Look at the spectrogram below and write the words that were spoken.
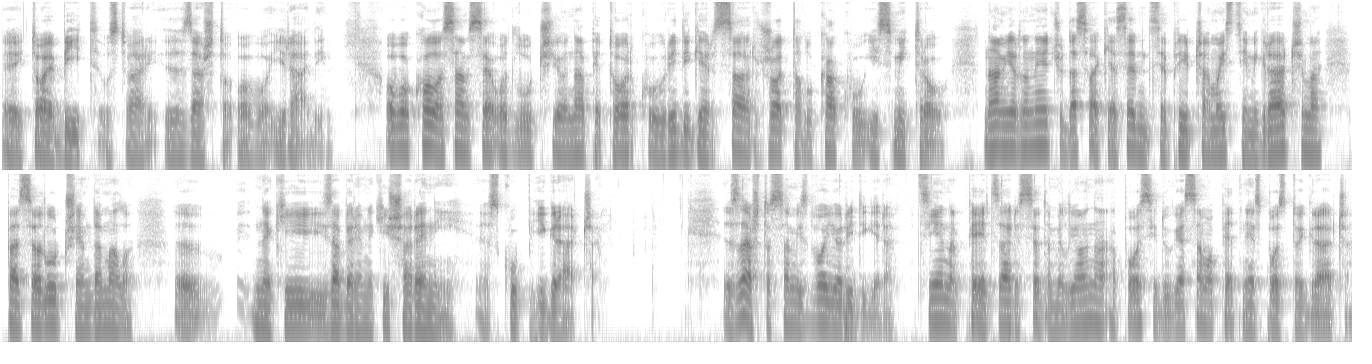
E, I to je bit u stvari zašto ovo i radim. Ovo kolo sam se odlučio na petorku Ridiger, Sar, Žota, Lukaku i Smith-Rowe. Namjerno neću da svake sedmice pričamo istim igračima, pa se odlučujem da malo e, neki, izaberem neki šareni e, skup igrača. Zašto sam izdvojio Ridigera? Cijena 5,7 miliona, a posjedu ga samo 15% igrača,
